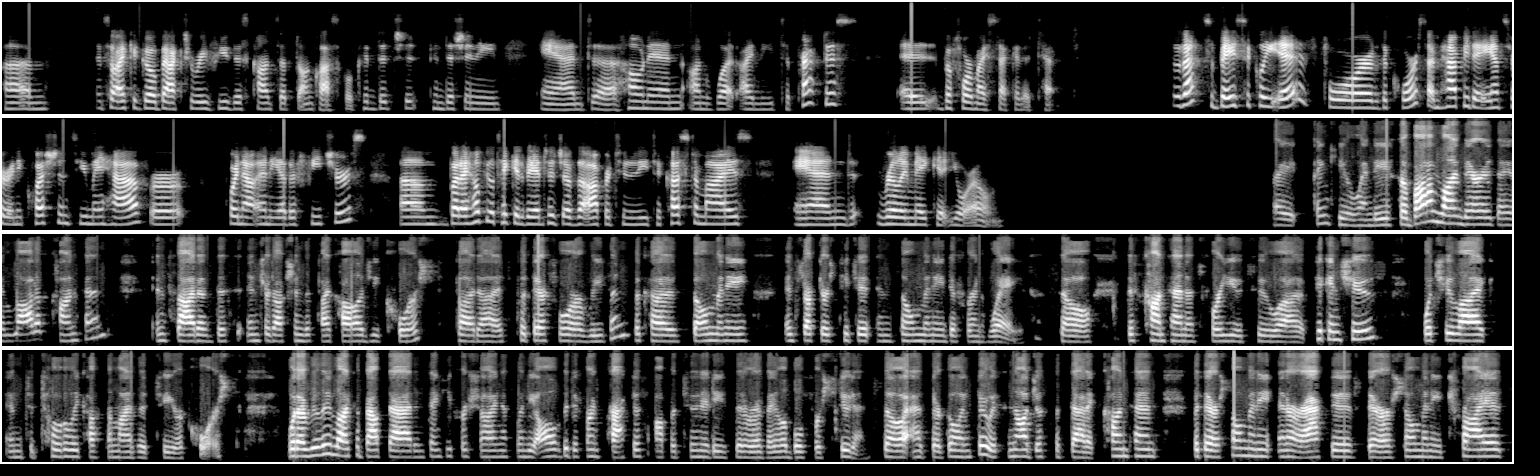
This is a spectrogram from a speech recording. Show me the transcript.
Um, and so I could go back to review this concept on classical condi conditioning and uh, hone in on what I need to practice uh, before my second attempt. So that's basically it for the course. I'm happy to answer any questions you may have or point out any other features. Um, but I hope you'll take advantage of the opportunity to customize and really make it your own. Great, thank you, Wendy. So bottom line, there is a lot of content inside of this Introduction to Psychology course, but uh, it's put there for a reason because so many instructors teach it in so many different ways. So this content is for you to uh, pick and choose what you like and to totally customize it to your course. What I really like about that, and thank you for showing us, Wendy, all the different practice opportunities that are available for students. So as they're going through, it's not just the static content, but there are so many interactives, there are so many try-its,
